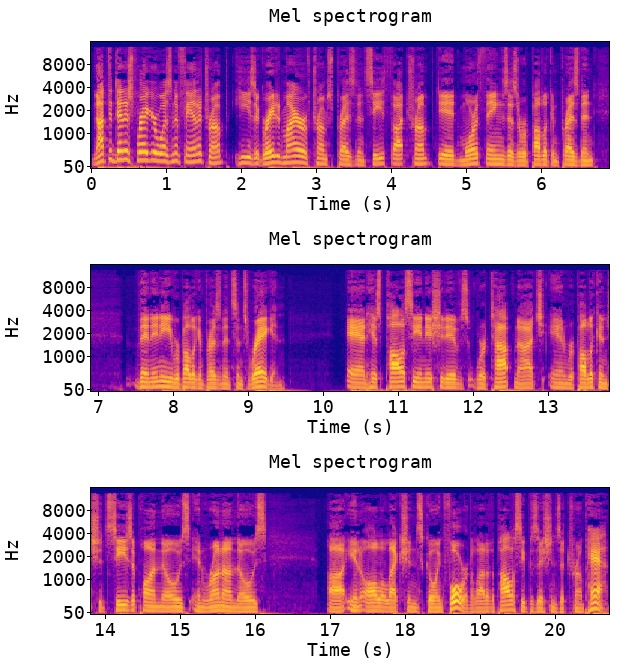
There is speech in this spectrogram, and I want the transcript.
Not that Dennis Prager wasn't a fan of Trump. He's a great admirer of Trump's presidency, thought Trump did more things as a Republican president than any Republican president since Reagan. And his policy initiatives were top notch, and Republicans should seize upon those and run on those uh, in all elections going forward. A lot of the policy positions that Trump had.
